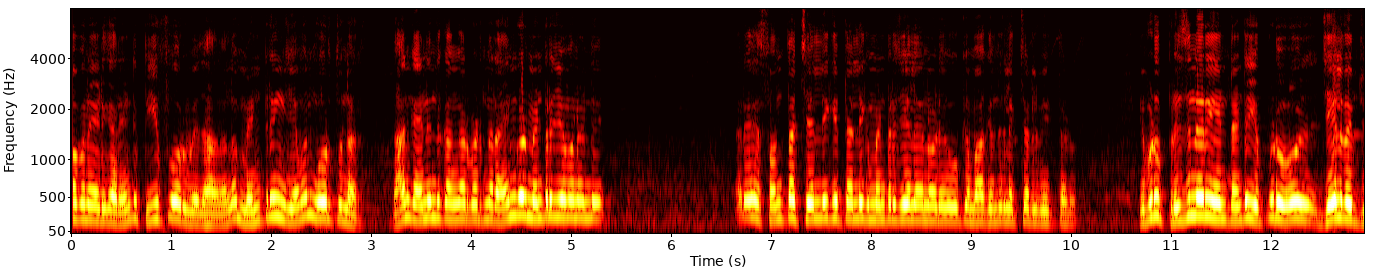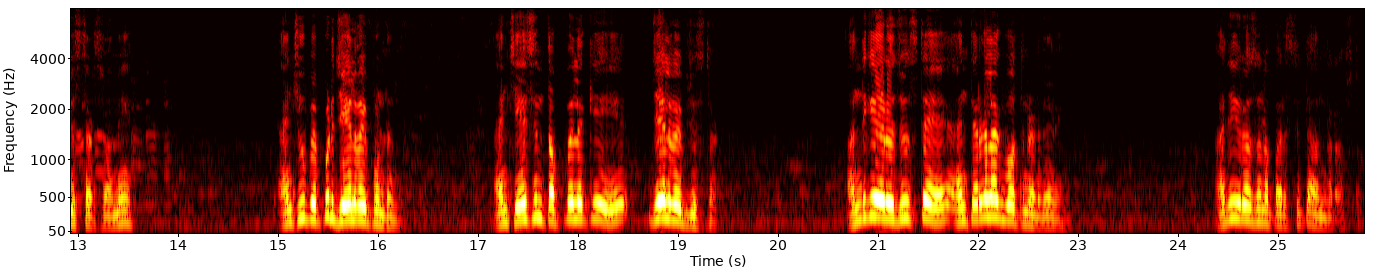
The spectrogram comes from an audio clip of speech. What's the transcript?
చంద్రబాబు నాయుడు గారు ఏంటి? పీ ఫోర్ విధానంలో మెంటరింగ్ చేయమని కోరుతున్నారు. దానికి ఆయన ఎందుకు కంగారు పెడుతున్నారు? ఆయన కూడా మెంటర్ చేయమనండి. అరే సొంత చెల్లికి తల్లికి మెంటర్ చేయలేనోడు ఊకే మాకు ఎందుకు లెక్చర్లు పీకుతాడు? ఇప్పుడు ప్రిజనరీ ఏంటంటే ఎప్పుడు జైలు వైపు చూస్తాడు స్వామి. ఆయన చూపు ఎప్పుడు జైలు వైపు ఉంటుంది. ఆయన చేసిన తప్పులకి జైలు వైపు చూస్తాడు. అందుకే ఈరోజు చూస్తే ఆయన తిరగలేకపోతున్నాడు ధైర్యంగా అది ఈరోజు ఉన్న పరిస్థితి ఆంధ్ర రాష్ట్రం.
